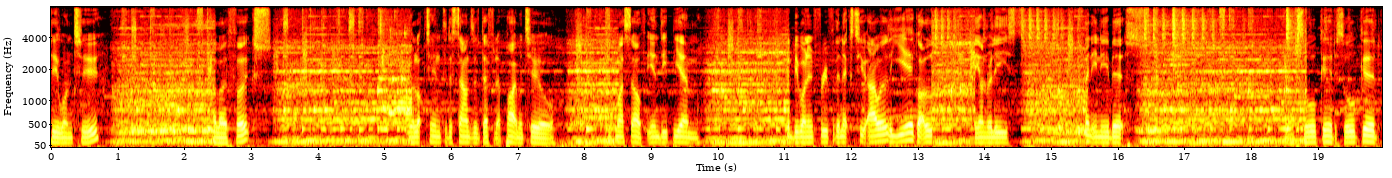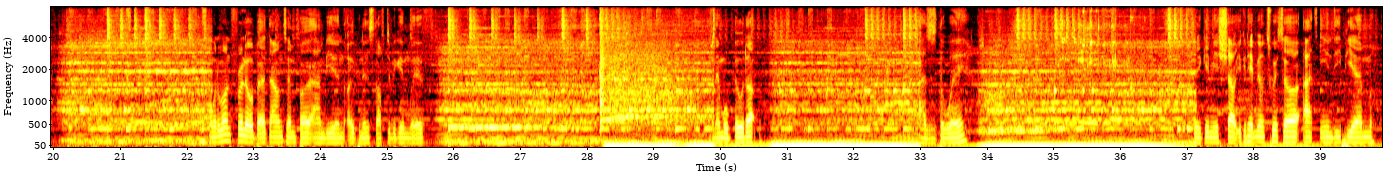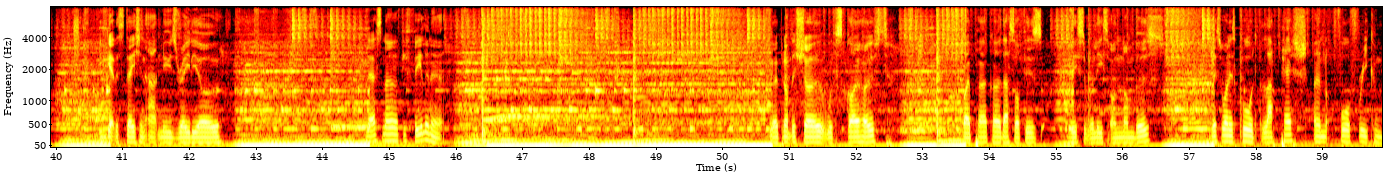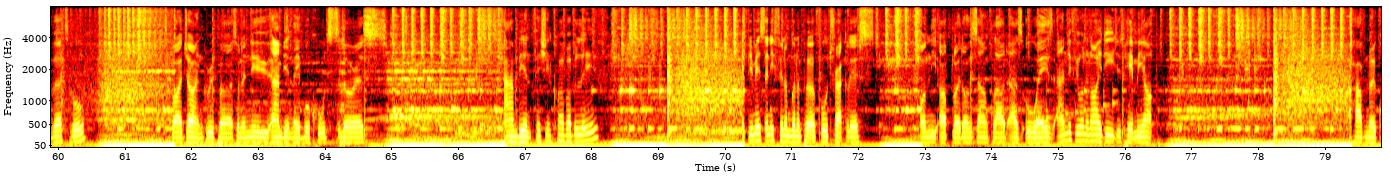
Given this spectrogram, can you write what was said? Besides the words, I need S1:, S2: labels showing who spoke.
S1: two, one, two. Hello, folks. We're locked into the sounds of Definite Party Material with myself, Ian DPM. Gonna be running through for the next two hours. The year got a lot unreleased, plenty new bits. It's all good, it's all good. I'm gonna run for a little bit of down tempo, ambient, opening stuff to begin with. We'll build up as is the way. So you give me a shout. You can hit me on Twitter at IanDPM. You can get the station at Noods Radio. Let us know if you're feeling it. We open up the show with Skyhost by Perko. That's off his recent release on Numbers. This one is called La Pêche and 4-3 Convertible. It's by a giant grouper. Uh, it's on a new ambient label called Solaris Ambient Fishing Club, I believe. If you miss anything, I'm going to put a full track list on the upload on SoundCloud as always. And if you want an ID, just hit me up. I have no.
